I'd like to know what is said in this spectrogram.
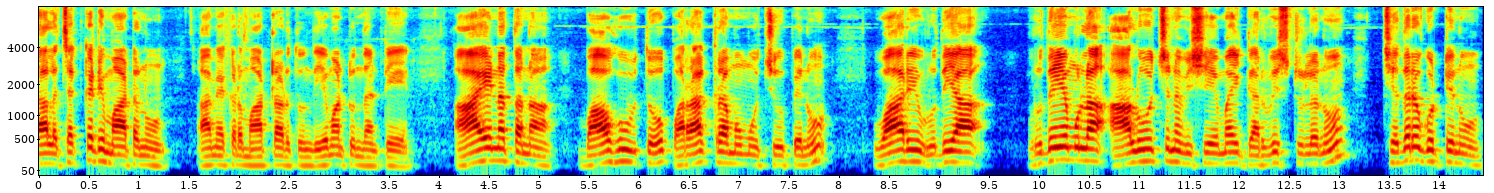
చాలా చక్కటి మాటను ఆమె అక్కడ మాట్లాడుతుంది. ఏమంటుందంటే ఆయన తన బాహువుతో పరాక్రమము చూపెను. వారి హృదయ హృదయముల ఆలోచన విషయమై గర్విష్ఠులను చెదరగొట్టెను.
